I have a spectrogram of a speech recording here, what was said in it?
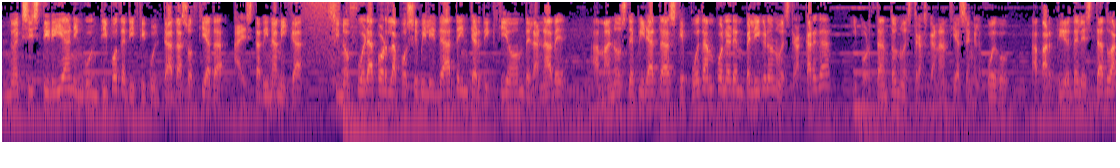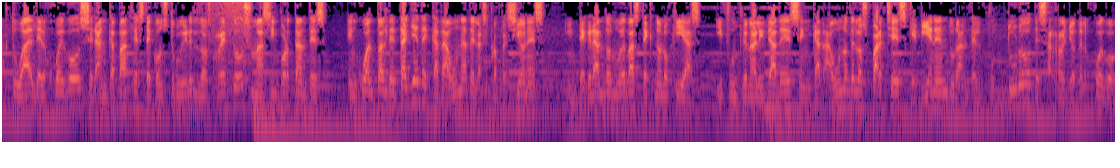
No existiría ningún tipo de dificultad asociada a esta dinámica si no fuera por la posibilidad de interdicción de la nave a manos de piratas que puedan poner en peligro nuestra carga y por tanto nuestras ganancias en el juego. A partir del estado actual del juego serán capaces de construir los retos más importantes En cuanto al detalle de cada una de las profesiones, integrando nuevas tecnologías y funcionalidades en cada uno de los parches que vienen durante el futuro desarrollo del juego.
